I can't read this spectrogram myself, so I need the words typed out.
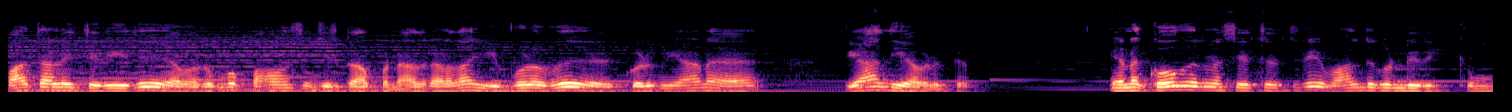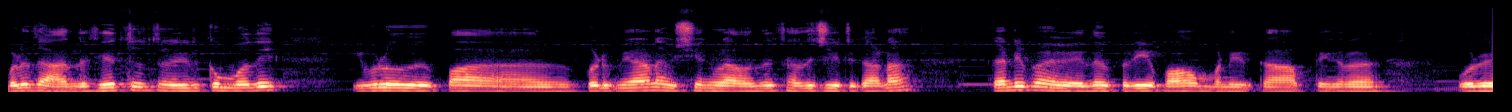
பார்த்தாலே தெரியுது அவள் ரொம்ப பாவம் செஞ்சுருக்கா அப்படின்னு. அதனால தான் இவ்வளவு கொடுமையான வியாதி அவளுக்கு. ஏன்னா கோகர்ண சேத்திரத்திலே வாழ்ந்து கொண்டு இருக்கும் பொழுது அந்த சேத்திரத்தில் இருக்கும்போது இவ்வளவு பா கொடுமையான விஷயங்களை வந்து சந்திச்சுக்கிட்டு இருக்கான்னா கண்டிப்பாக ஏதோ பெரிய பாவம் பண்ணியிருக்கா அப்படிங்கிற ஒரு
